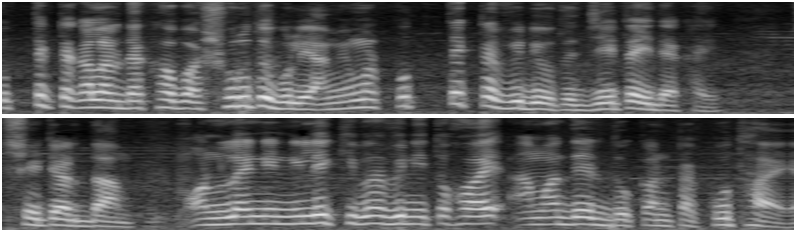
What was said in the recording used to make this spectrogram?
প্রত্যেকটা কালার দেখাবো আর শুরুতে বলি, আমি আমার প্রত্যেকটা ভিডিওতে যেটাই দেখাই সেটার দাম। অনলাইনে নিলে কীভাবে নিতে হয়? আমাদের দোকানটা কোথায়?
